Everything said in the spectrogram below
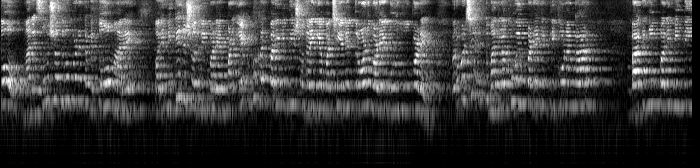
તો મારે શું શોધવું પડે? તો કે તો મારે પરિમિતિ જ શોધવી પડે. પણ એક વખત પરિમિતિ શોધાઈ ગયા પછી એને ત્રણ વડે ગુણવું પડે. બરોબર છે? તો મારે લખવું એમ પડે કે ત્રિકોણાકાર બાગની પરિમિતિ,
